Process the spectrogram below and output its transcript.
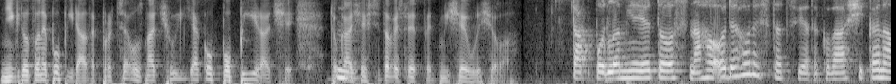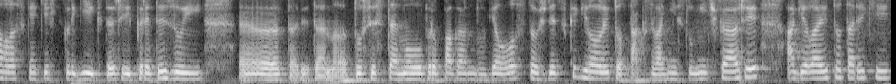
nikdo to nepopírá. Tak proč se označují jako popírači? Dokážeš si to vysvětlit, Míše Ulišová? Tak podle mě je to snaha o dehonestaci a taková šikana vlastně těch lidí, kteří kritizují eh, tady ten, tu systémovou propagandu. Dělalo se to vždycky, dělali to takzvaní sluníčkáři a dělají to tady ti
